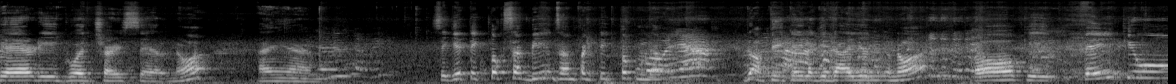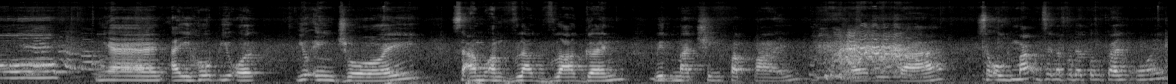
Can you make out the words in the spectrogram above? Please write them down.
Very good, Charcel, no? Ayan. Sige, TikTok sabihin. Saan pag TikTok mo na? Kuya! Okay, kay lagi dayon, no? Okay. Thank you. Yan. I hope you all you enjoy sa amo ang vlog-vlogan with matching papan. O, di ba? So, ugma, unsa na po datong kanon?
